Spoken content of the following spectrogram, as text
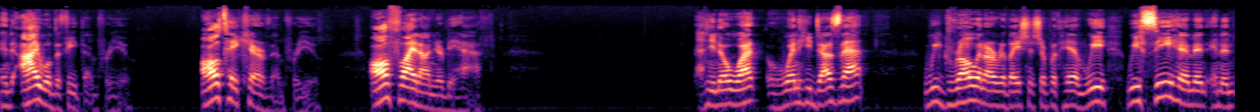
And I will defeat them for you. I'll take care of them for you. I'll fight on your behalf. And you know what? When he does that, we grow in our relationship with Him. We, we see Him in, in an,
